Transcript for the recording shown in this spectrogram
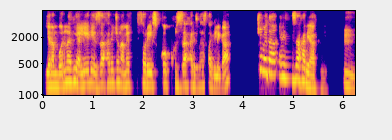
για να μπορεί να διαλύεται η ζάχαρη και να μην θωρείς κόκκους ζάχαρης μέσα στα γλυκά και μετά είναι η ζάχαρη άχνη. Mm.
